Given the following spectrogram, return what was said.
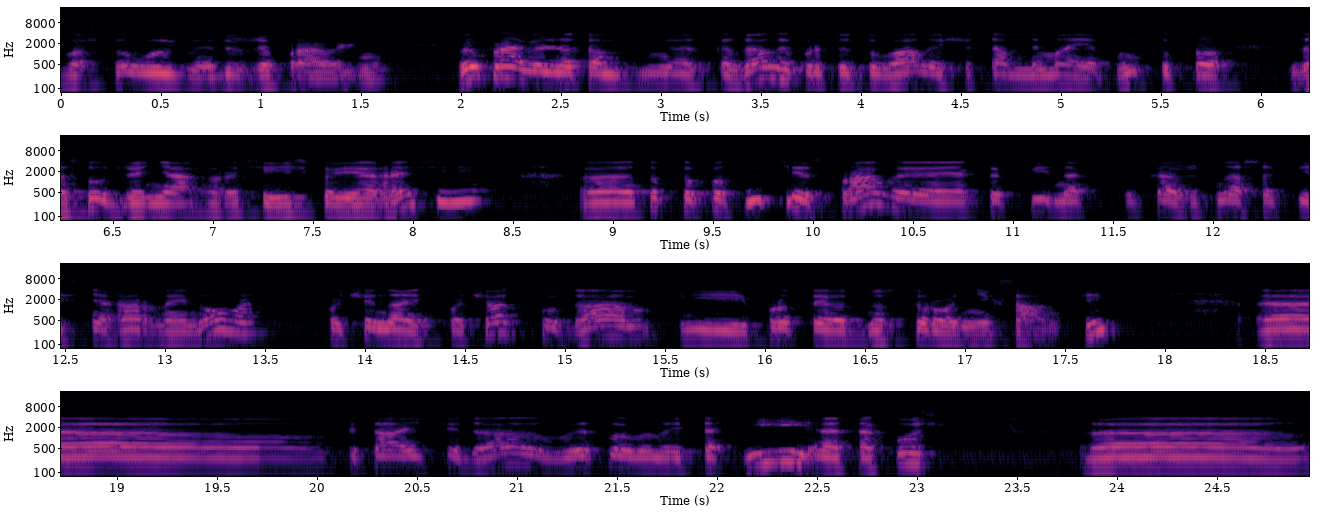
влаштовують вони дуже правильні. Ви правильно там е, сказали, процитували, що там немає пункту про засудження російської агресії. Тобто, по суті, справи, як то кажуть, наша пісня гарна і нова. Починай спочатку, да, і проти односторонніх санкцій. Е, китайці да, висловилися, і е, також е,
